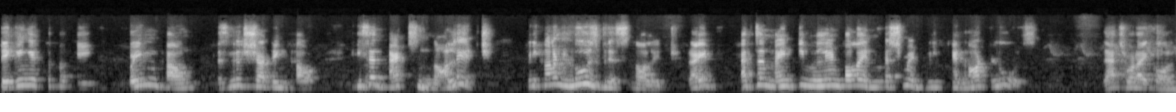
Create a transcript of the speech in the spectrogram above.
taking it to the peak, going down, business shutting down. He said, that's knowledge. We can't lose this knowledge, right? That's a $90 million investment we cannot lose. That's what I call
